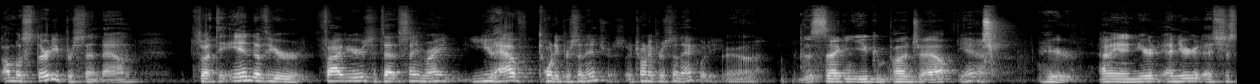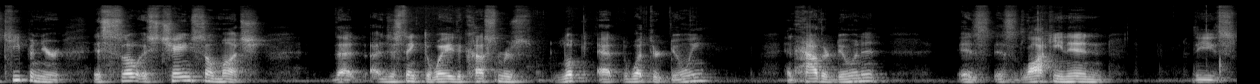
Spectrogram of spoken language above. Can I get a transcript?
almost thirty percent down. So at the end of your five years at that same rate, you have twenty percent interest or twenty percent equity. Yeah. The second you can punch out, Yeah. here. I mean, and you're and you're it's just keeping your it's so it's changed so much that I just think the way the customers look at what they're doing and how they're doing it is is locking in these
